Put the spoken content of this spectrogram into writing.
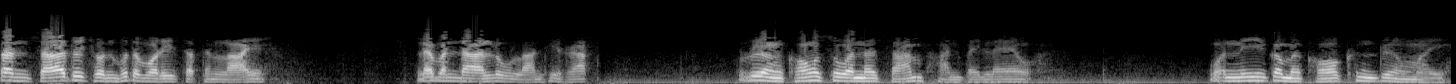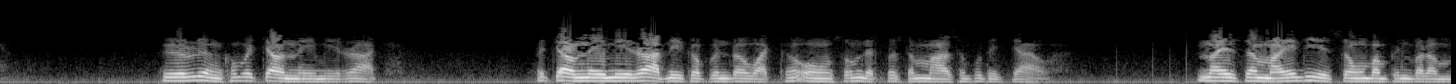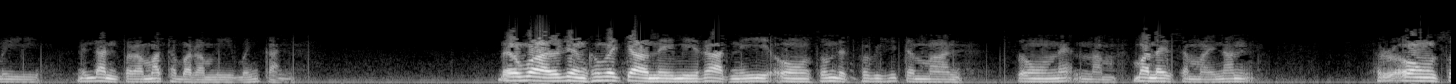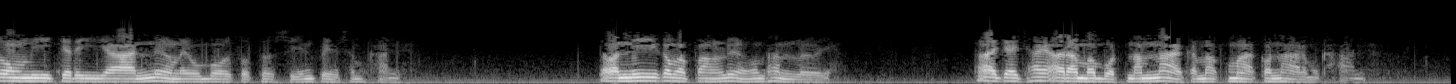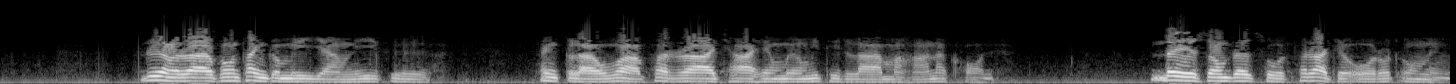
ท่านสาธุชนพุทธบริษัททั้งหลาย และบรรดาลูกหลานที่รัก เรื่องของสวรรณสามผ่านไปแล้ว วันนี้ก็มาขอขึ้นเรื่องใหม่ คือเรื่องของพระเจ้าเนมีราช พระเจ้าเนมีราชนี่ก็เป็นประวัติขององค์สมเด็จพระสัมมาสัมพุทธเจ้า ในสมัยที่ทรงบำเพ็ญบารมี ในด้านปรมัตถบารมีเหมือนกันแต่ว่าเรื่องของพระเจ้าในมีราชนี้ องค์สมเด็จพระพิชิตมารทรงแนะนำว่าในสมัยนั้น พระองค์ทรงมีจริยาเนื่องในอุโบสถศีลเป็นสำคัญ ตอนนี้ก็มาฟังเรื่องของท่านเลย ถ้าจะใช้อารมบทนำหน้ากันมาก ๆก็น่ารำคาญ เรื่องราวของท่านก็มีอย่างนี้คือ ท่านกล่าวว่าพระราชาแห่งเมืองมิถิลามหานคร ได้ทรงประสูติพระราชโอรสองค์หนึ่ง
